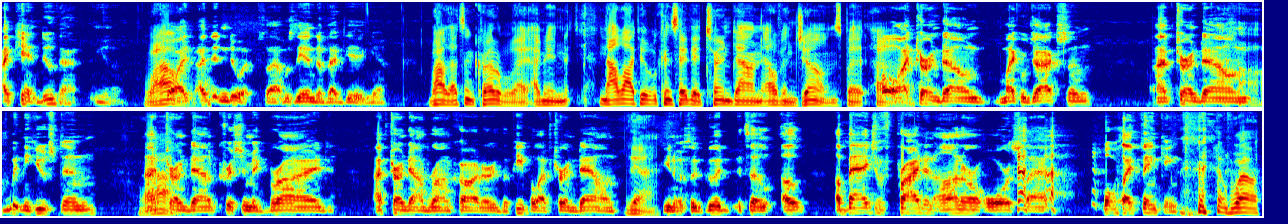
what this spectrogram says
I can't do that. You know. Wow. So I, I didn't do it. So that was the end of that gig. Yeah. Wow, that's incredible. I, I, mean, not a lot of people can say they turned down Elvin Jones, but uh, oh, I turned down Michael Jackson. I've turned down wow. Whitney Houston. Wow. I've turned down Christian McBride. I've turned down Ron Carter. The people I've turned down, yeah, you know, it's a good, it's a a, a badge of pride and honor, or slash. what was I thinking? well,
